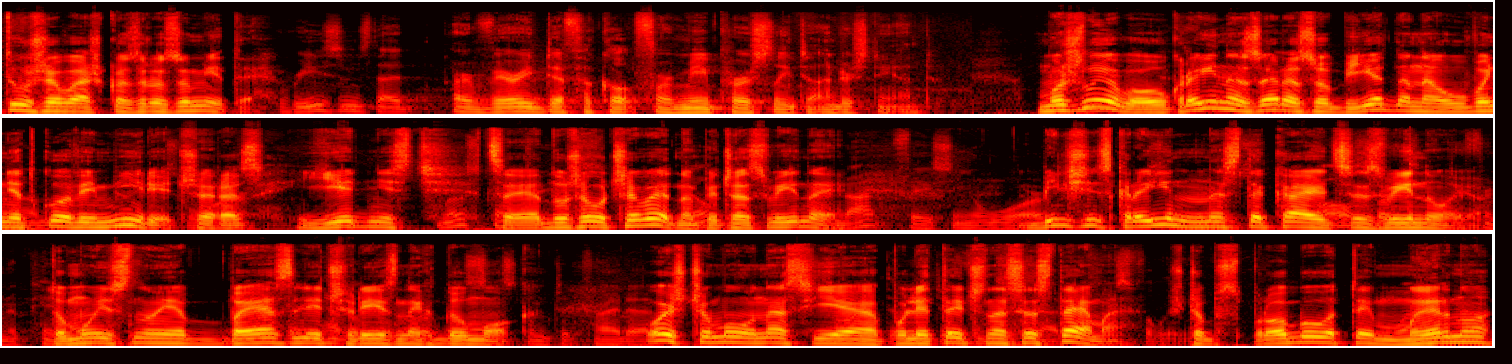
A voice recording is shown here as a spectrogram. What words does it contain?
дуже важко зрозуміти. Можливо, Україна зараз об'єднана у винятковій мірі через єдність. Це дуже очевидно під час війни. Більшість країн не стикаються з війною, тому існує безліч різних думок. Ось чому у нас є політична система, щоб спробувати мирно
